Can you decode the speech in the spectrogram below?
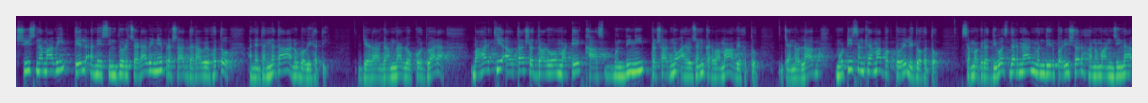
શીશ નમાવી, તેલ અને સિંદૂર ચડાવીને પ્રસાદ ધરાવ્યો હતો અને ધન્યતા અનુભવી હતી. ગેડા ગામના લોકો દ્વારા બહારથી આવતા શ્રદ્ધાળુઓ માટે ખાસ બુંદીની પ્રસાદનું આયોજન કરવામાં આવ્યું હતું. જેનો લાભ મોટી સંખ્યામાં ભક્તોએ લીધો હતો. સમગ્ર દિવસ દરમિયાન મંદિર પરિસર હનુમાનજીના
